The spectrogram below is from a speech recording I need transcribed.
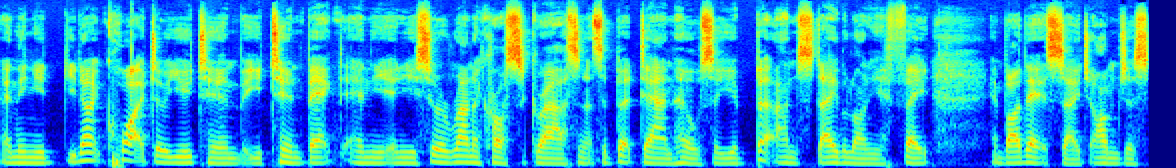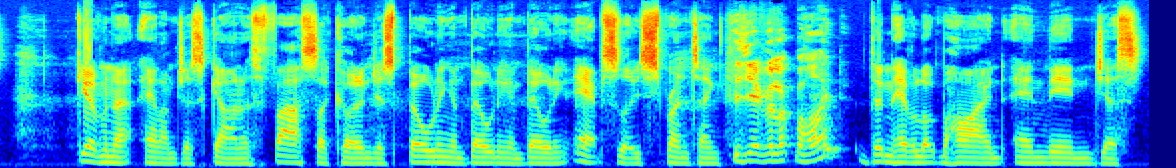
and then you you don't quite do a U turn, but you turn back and you, and you sort of run across the grass, and it's a bit downhill, so you're a bit unstable on your feet. And by that stage, I'm just giving it, and I'm just going as fast as I could, and just building and building and building, absolutely sprinting Did you ever look behind? didn't have a look behind, and then just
